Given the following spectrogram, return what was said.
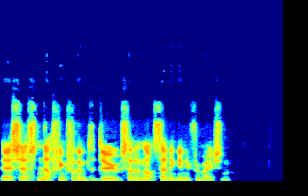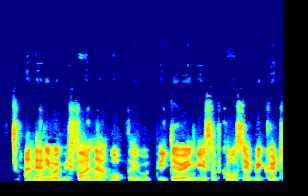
There's just nothing for them to do, so they're not sending in information. And the only way we find out what they would be doing is, of course, if we could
